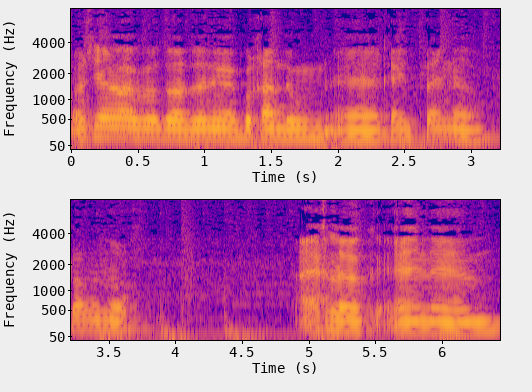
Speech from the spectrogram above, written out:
Maar ja, wat we nu hebben gaan doen, uh, geen plannen, plannen nog. Eigenlijk. En um,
